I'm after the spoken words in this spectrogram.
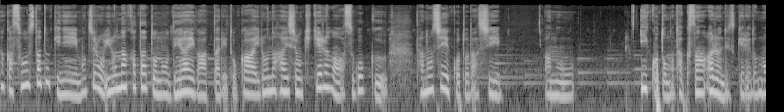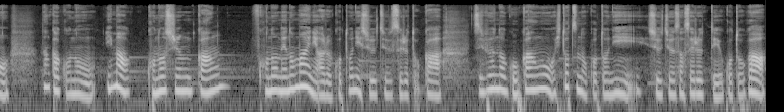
なんかそうした時にもちろんいろんな方との出会いがあったりとかいろんな配信を聞けるのはすごく楽しいことだしあのいいこともたくさんあるんですけれどもなんかこの今この瞬間この目の前にあることに集中するとか自分の五感を一つのことに集中させるっていうことが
